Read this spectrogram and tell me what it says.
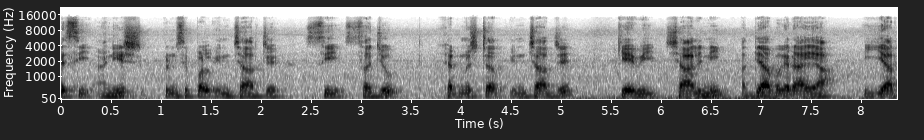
A C Aneesh principal incharge C Saju headmistress incharge K V Shalini അധ്യാപകരായ E R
